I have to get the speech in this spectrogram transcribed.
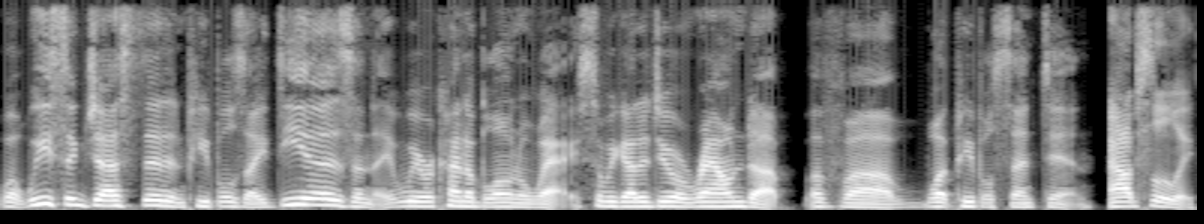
what we suggested and people's ideas. And we were kind of blown away. So, we got to do a roundup of uh, what people sent in. Absolutely.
